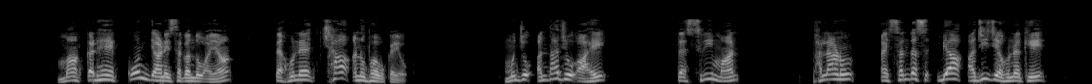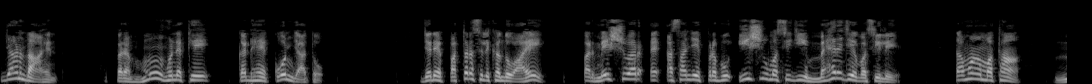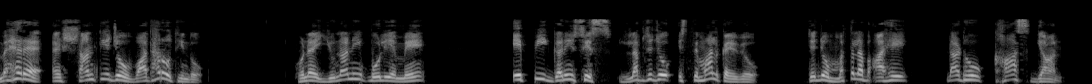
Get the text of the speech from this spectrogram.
मां कॾहिं कोन ॼाणे सघंदो आहियां त हुन छा अनुभव कयो मुंहिंजो अंदाज़ो आहे त श्रीमान फलाणो ऐं संदसि ॿिया अजीज हुन खे ॼाणदा आहिनि पर मूं हुन खे कॾहिं कोन ॼातो जॾहिं पत्रस लिखंदो आहे परमेश्वर ऐं असांजे प्रभु यीशु मसीह जी महिर जे वसीले तव्हां मथां महिर ऐं शांतीअ जो वाधारो थींदो हुन यूनानी ॿोलीअ में एपीगनीसिस लफ़्ज़ जो इस्तेमालु कयो वियो जंहिंजो मतिलबु आहे ॾाढो ख़ासि ज्ञान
